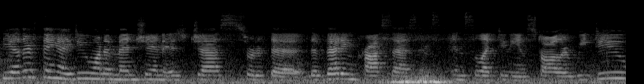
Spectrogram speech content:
The other thing I do want to mention is just sort of the, the vetting process in, in selecting the installer. We do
